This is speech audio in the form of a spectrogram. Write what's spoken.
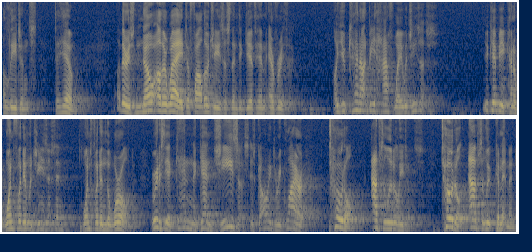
allegiance to him. There is no other way to follow Jesus than to give him everything. Oh, you cannot be halfway with Jesus. You can't be kind of one foot in with Jesus and one foot in the world. We're going to see again and again Jesus is going to require total, absolute allegiance, total, absolute commitment.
